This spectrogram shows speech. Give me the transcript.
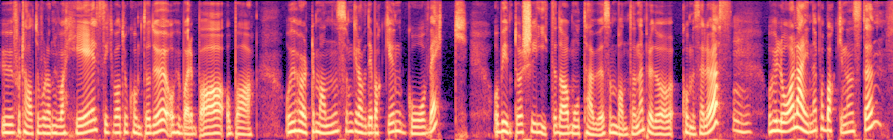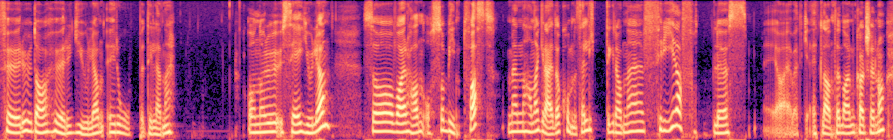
Hun fortalte hvordan hun var helt sikker på at hun kom til å dø, og hun bare ba og ba. Og hun hørte mannen som gravde i bakken, gå vekk, og begynte å slite da mot tauet som bandt henne, prøvde å komme seg løs. Og hun lå aleine på bakken en stund, før hun da hører Julian rope til henne. Og når hun ser Julian, så var han også bindt fast, men han har greid å komme seg litt fri, da, fått løs ja, jeg vet ikke, et eller annet, en arm kanskje eller noe.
